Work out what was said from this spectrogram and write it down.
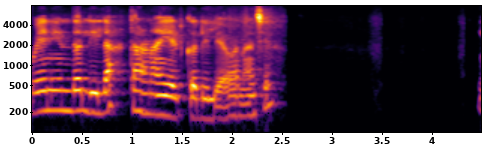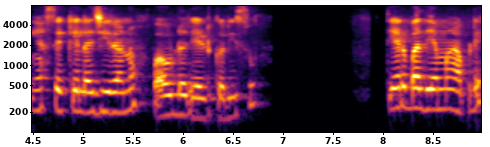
હવે એની અંદર લીલા ધાણા એડ કરી લેવાના છે. અહીંયા શેકેલા જીરાનો પાવડર એડ કરીશું. ત્યારબાદ એમાં આપણે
